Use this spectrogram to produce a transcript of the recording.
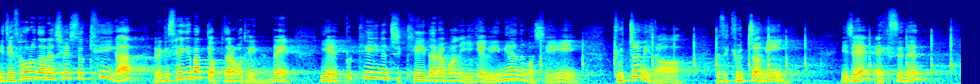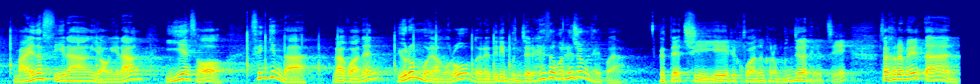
이제 서로 다른 실수 k가 이렇게 세 개밖에 없다라고 돼 있는데 이 fk는 gk다라고 하는 이게 의미하는 것이 교점이죠 그래서 교점이 이제 x는 마이너스 2랑 0이랑 2에서 생긴다라고 하는 이런 모양으로 너네들이 문제를 해석을 해주면 될 거야. 그때 GEA를 구하는 그런 문제가 되겠지. 자, 그러면 일단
